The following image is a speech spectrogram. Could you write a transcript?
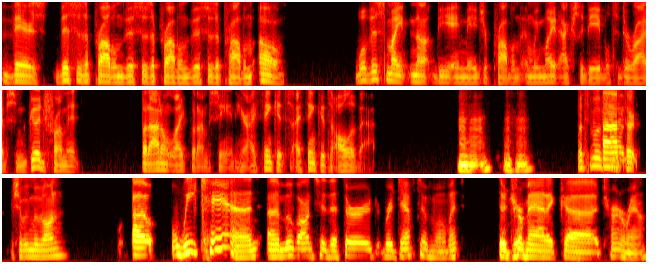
there's this is a problem, this is a problem, this is a problem. Oh, well, this might not be a major problem, and we might actually be able to derive some good from it. But I don't like what I'm seeing here. I think it's I think it's all of that. Mm-hmm, mm-hmm. Let's move to um, the third. Should we move on? Uh, we can uh, move on to the third redemptive moment, the dramatic uh, turnaround.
